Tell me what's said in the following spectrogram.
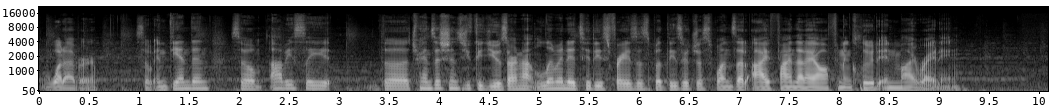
whatever. So entienden? So obviously the transitions you could use are not limited to these phrases, but these are just ones that I find that I often include in my writing.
